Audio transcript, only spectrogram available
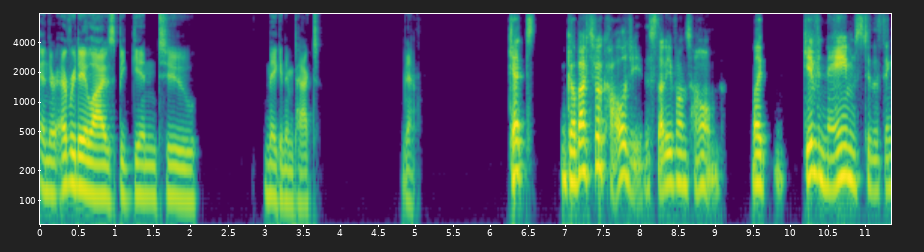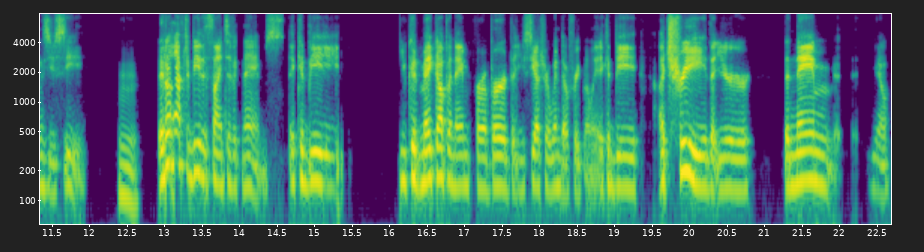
in their everyday lives begin to make an impact now? Get go back to ecology, the study of one's home. Like give names to the things you see. Hmm. They don't have to be the scientific names. It could be you could make up a name for a bird that you see out your window frequently. It could be a tree that you're the name, you know,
